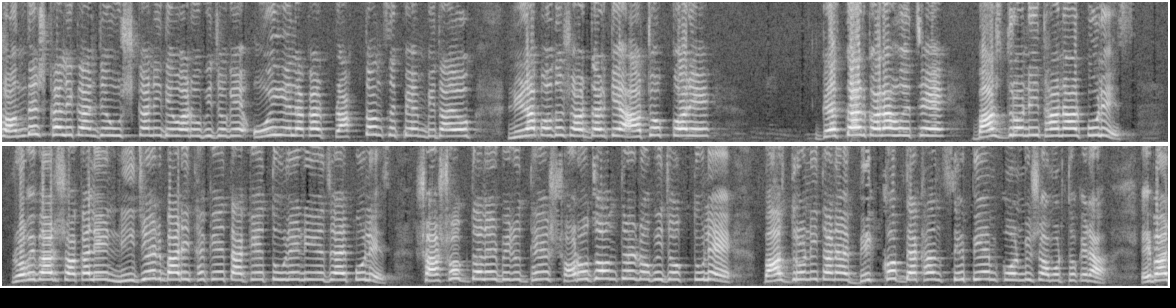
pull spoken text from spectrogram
সন্দেশখালী কাণ্ডে উস্কানি দেওয়ার অভিযোগে ওই এলাকার প্রাক্তন সিপিএম বিধায়ক নিরাপদ সর্দারকে আটক করে গ্রেফতার করা হয়েছে বাসদ্রোণী থানার পুলিশ। রবিবার সকালে নিজের বাড়ি থেকে তাকে তুলে নিয়ে যায় পুলিশ। শাসক দলের বিরুদ্ধে ষড়যন্ত্রের অভিযোগ তুলে বাসদ্রোণী থানায় বিক্ষোভ দেখান সিপিএম কর্মী সমর্থকেরা। এবার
